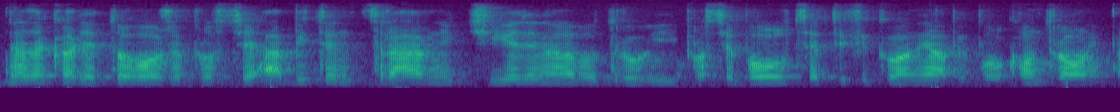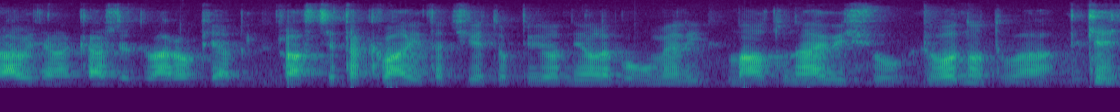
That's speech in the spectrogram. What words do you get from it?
na základe toho, že proste, aby ten trávnik, či jeden alebo druhý, proste bol certifikovaný, aby bol kontrolný pravidelne každé dva roky, aby vlastne tá kvalita, či je to prírodný alebo umelý, mal tú najvyššiu hodnotu. A keď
